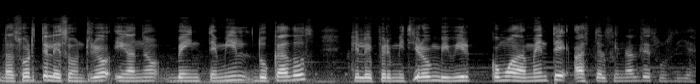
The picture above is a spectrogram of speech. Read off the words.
La suerte le sonrió y ganó 20 mil ducados que le permitieron vivir cómodamente hasta el final de sus días.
